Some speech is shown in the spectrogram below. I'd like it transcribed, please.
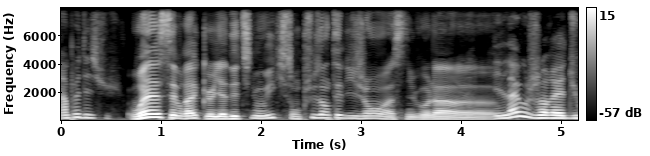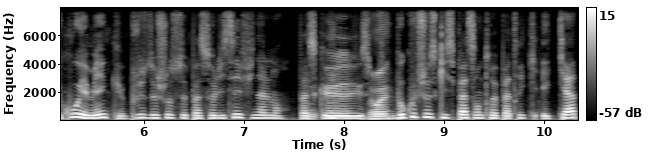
Un peu déçu. Ouais, c'est vrai qu'il y a des teen movies qui sont plus intelligents à ce niveau-là. euh. Et là où j'aurais du coup aimé que plus de choses se passent au lycée finalement. Parce que Mm, ouais. beaucoup de choses qui se passent entre Patrick et Kat,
